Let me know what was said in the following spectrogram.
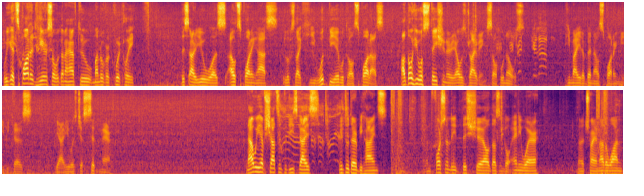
We get spotted here, so we're going to have to maneuver quickly this RU was outspotting us. It looks like he would be able to outspot us. Although he was stationary, I was driving, so who knows. He might have been outspotting me because, yeah, he was just sitting there. Now we have shots into these guys, into their behinds. Unfortunately, this shell doesn't go anywhere. Gonna try another one.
